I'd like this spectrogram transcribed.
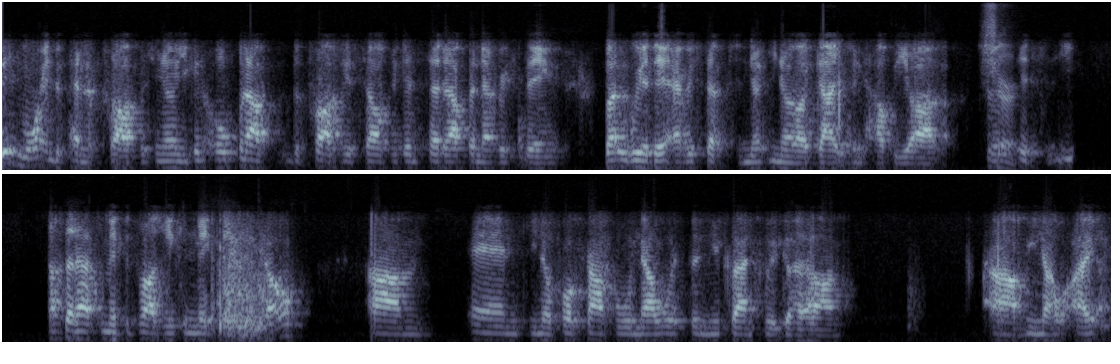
bit more independent process. You know, you can open up the project yourself, you can set it up and everything, but we're there every step to know, you know, like guys can help you out. So Sure. It's not that have to make the project, you can make it yourself. Um, and you know, for example, now with the new clients we got on, um, you know, I,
